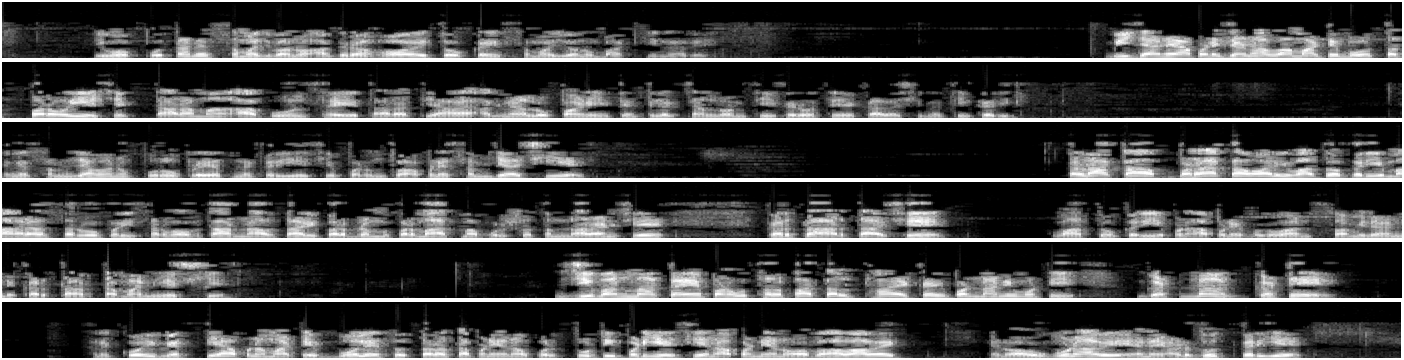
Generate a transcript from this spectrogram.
એવો પોતાને સમજવાનો આગ્રહ હોય તો કંઈ સમજવાનું બાકી ન રહે. બીજાને આપણે જણાવવા માટે બહુ તત્પર હોઈએ છીએ તારામાં આ ભૂલ થઈ, તારાથી આ આજ્ઞા લોપાણી, તે તિલક ચાંદલો નથી કર્યો, તે એકાદશી નથી કરી. એને સમજાવવાનો પૂરો પ્રયત્ન કરીએ છીએ, પરંતુ આપણે સમજ્યા છીએ. તડાકા ભડાકા વાળી વાતો કરીએ. મહારાજ સર્વોપરી, સર્વ અવતારના અવતારી પરબ્રહ્મ, પરમાત્મા, પુરુષોત્તમ નારાયણ છે, કરતા હરતા છે. વાતો કરીએ, પણ આપણે ભગવાન સ્વામિનારાયણને કરતા હરતા માનીએ છીએ. જીવનમાં કંઈ પણ ઉથલ ફાથલ થાય, કંઈ પણ નાની મોટી ઘટના ઘટે અને કોઈ વ્યક્તિ આપણા માટે બોલે તો તરત આપણે એના ઉપર તૂટી પડીએ છીએ અને આપણને એનો અભાવ આવે, એનો અવગુણ આવે, એને હળધૂત કરીએ,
